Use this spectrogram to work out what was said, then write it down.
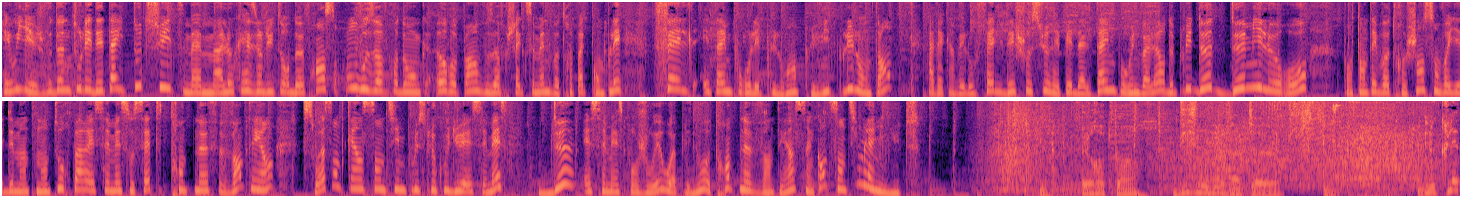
Et oui, et je vous donne tous les détails tout de suite, même à l'occasion du Tour de France. On vous offre donc Europe 1, vous offre chaque semaine votre pack complet Feld et Time pour rouler plus loin, plus vite, plus longtemps. Avec un vélo Feld, des chaussures et pédale Time pour une valeur de plus de 2000 euros. Pour tenter votre chance, envoyez dès maintenant Tour par SMS au 7 39 21, 75 centimes plus le coût du SMS, 2 SMS pour jouer ou appelez-nous au 39 21, 50 centimes la minute. Europe 1, 19h20. Le Club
